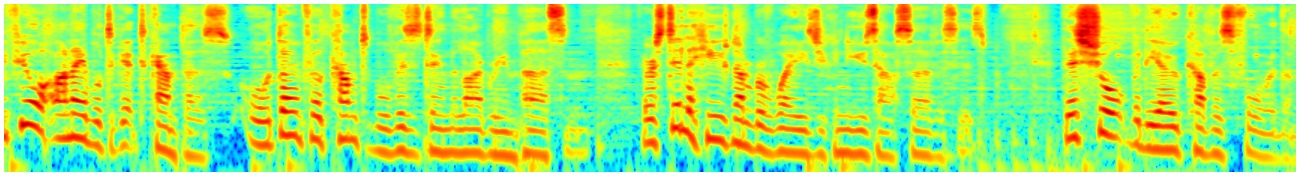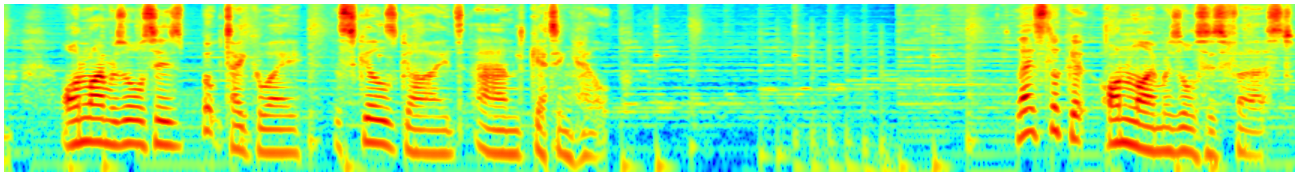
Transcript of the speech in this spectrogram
If you're unable to get to campus or don't feel comfortable visiting the library in person, there are still a huge number of ways you can use our services. This short video covers four of them online resources, book takeaway, the skills guides, and getting help. Let's look at online resources first.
